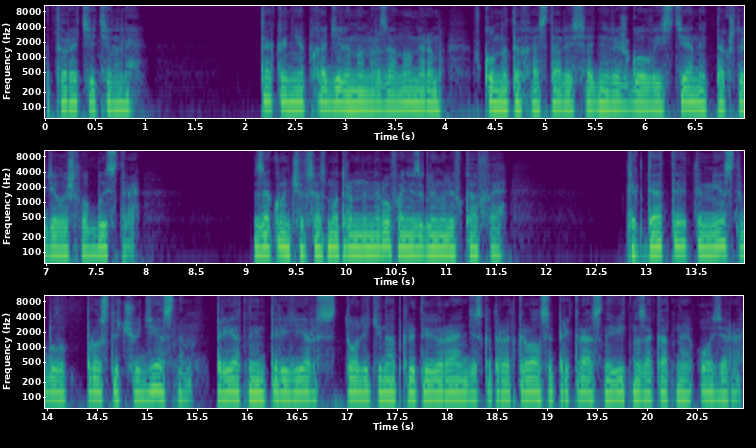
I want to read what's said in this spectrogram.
отвратительны. Так они обходили номер за номером, в комнатах остались одни лишь голые стены, так что дело шло быстро. Закончив с осмотром номеров, они заглянули в кафе. Когда-то это место было просто чудесным. Приятный интерьер, столики на открытой веранде, с которой открывался прекрасный вид на закатное озеро.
